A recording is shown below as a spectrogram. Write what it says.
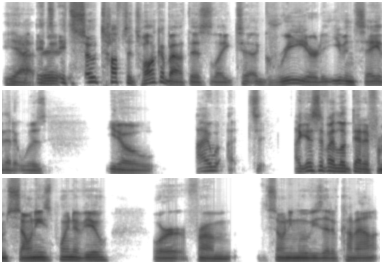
Yeah, it's it's so tough to talk about this, like to agree or to even say that it was, you know, I I guess if I looked at it from Sony's point of view or from Sony movies that have come out,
